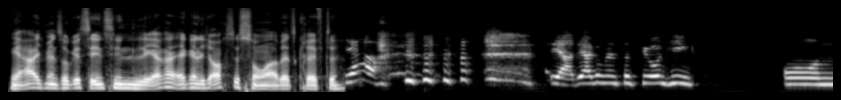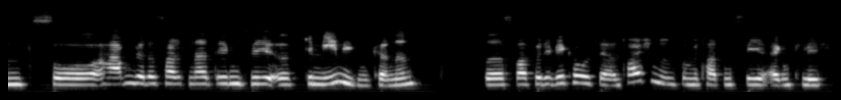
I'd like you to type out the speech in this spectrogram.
Ja, ich meine, so gesehen sind Lehrer eigentlich auch Saisonarbeitskräfte. Ja, ja, die Argumentation hinkt. Und so haben wir das halt nicht irgendwie äh, genehmigen können. Das war für die WKO sehr enttäuschend und somit hatten sie eigentlich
